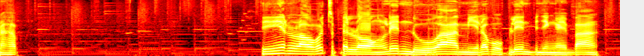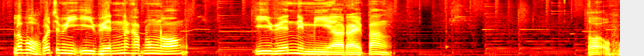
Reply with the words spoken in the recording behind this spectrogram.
นะครับ ทีนี้เราก็จะไปลองเล่นดูว่ามีระบบเล่นเป็นยังไงบ้าง ระบบก็จะมีอีเวนต์นะครับน้องๆ อีเวนต์เนี่ยมีอะไรบ้าง ต่อโอ้โห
